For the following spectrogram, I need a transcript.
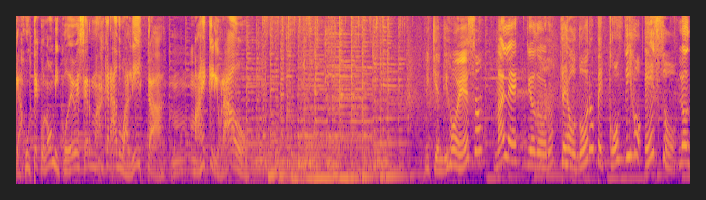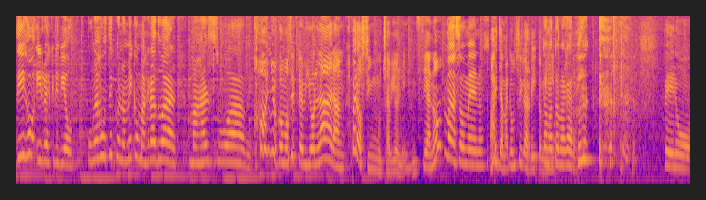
de ajuste económico debe ser más gradualista, más equilibrado. ¿Y quién dijo eso? Malek, Teodoro. Teodoro Pekov dijo eso. Lo dijo y lo escribió. Un ajuste económico más gradual, más al suave. Coño, como si te violaran, pero sin mucha violencia, ¿no? Más o menos. Ay, llama que un cigarrito, Toma, mijito. toma, agarra. Pero,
